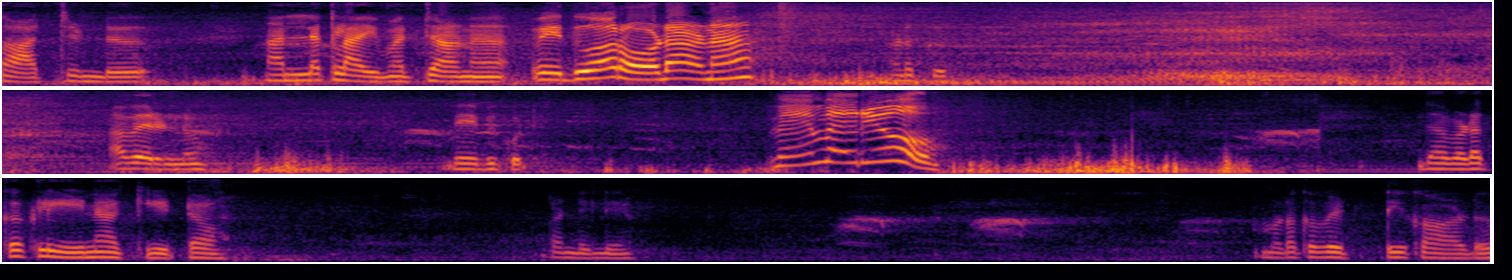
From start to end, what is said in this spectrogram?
കാറ്റുണ്ട്. നല്ല ക്ലൈമറ്റ് ആണ് വെതുവ റോഡാണ്. നടക്ക്. ആ വരുന്നു ബേബിക്കുട്ടി. വേം വരൂ. ഇതവിടൊക്കെ ക്ലീൻ ആക്കി കേട്ടോ കണ്ടില്ലേ? ഇവിടൊക്കെ വെട്ടി കാട്.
